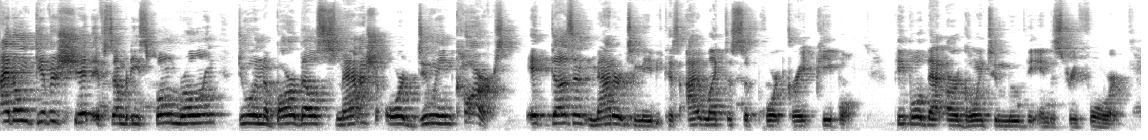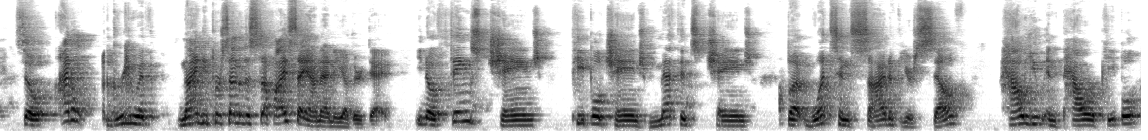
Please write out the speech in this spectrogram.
I don't give a shit if somebody's foam rolling, doing a barbell smash, or doing cars. It doesn't matter to me because I like to support great people, people that are going to move the industry forward. So I don't agree with 90% of the stuff I say on any other day. You know, things change, people change, methods change, but what's inside of yourself, how you empower people,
